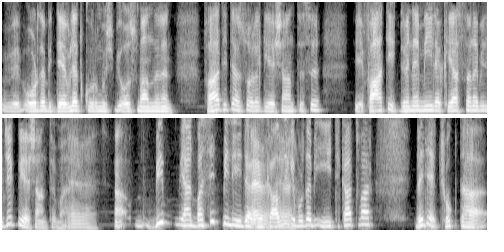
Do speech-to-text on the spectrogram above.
ve orada bir devlet kurmuş bir Osmanlı'nın Fatih'ten sonraki yaşantısı e, Fatih dönemiyle kıyaslanabilecek bir yaşantı mı? Evet. Ya, bir yani basit bir lider Evet, kaldı evet. ki burada bir itikat var ve de çok daha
